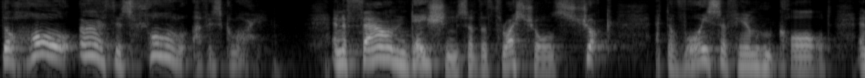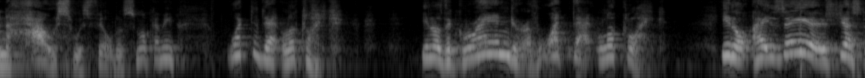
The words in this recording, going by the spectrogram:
The whole earth is full of his glory. And the foundations of the thresholds shook at the voice of him who called, and the house was filled with smoke. I mean, what did that look like? You know, the grandeur of what that looked like. You know, Isaiah is just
